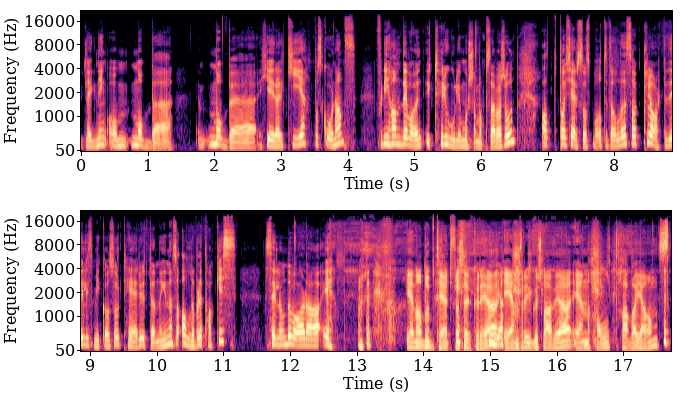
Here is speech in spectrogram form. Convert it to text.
utlegning om mobbe, mobbehierarkiet på skolen hans. Fordi han, Det var jo en utrolig morsom observasjon. At på Kjelsås på 80-tallet så klarte de liksom ikke å sortere utlendingene, så alle ble pakkis. Selv om det var da en En adoptert fra Sør-Korea, Ja. en fra Jugoslavia, en halvt hawaiiansk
